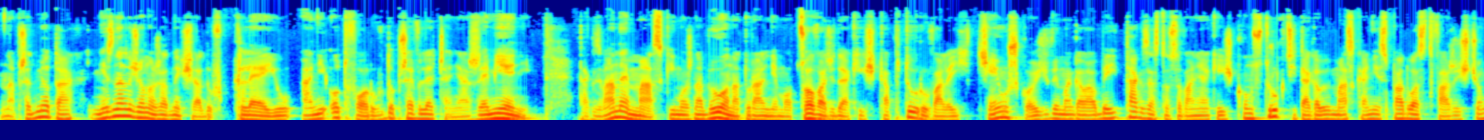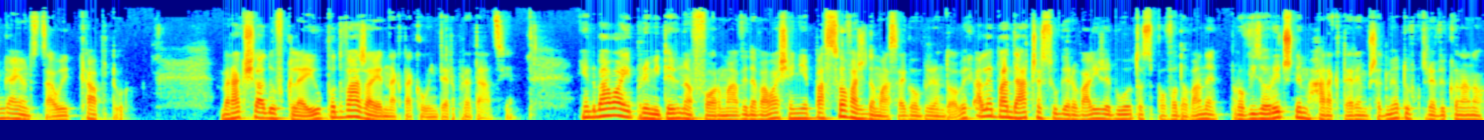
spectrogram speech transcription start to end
Na przedmiotach nie znaleziono żadnych śladów kleju ani otworów do przewleczenia rzemieni. Tak zwane maski można było naturalnie mocować do jakichś kapturów, ale ich ciężkość wymagałaby i tak zastosowania jakiejś konstrukcji, tak aby maska nie spadła z twarzy, ściągając cały kaptur. Brak śladów kleju podważa jednak taką interpretację. Niedbała i prymitywna forma wydawała się nie pasować do masek obrzędowych, ale badacze sugerowali, że było to spowodowane prowizorycznym charakterem przedmiotów, które wykonano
